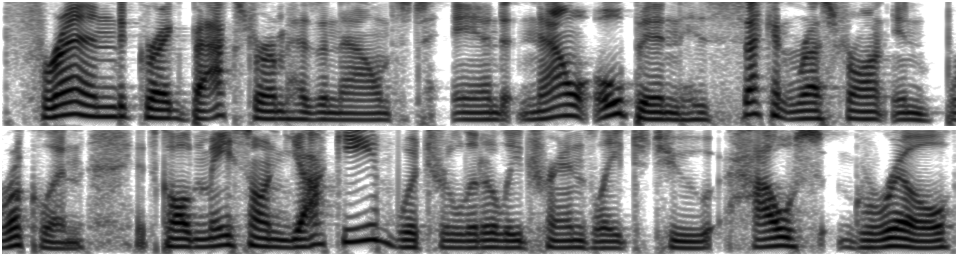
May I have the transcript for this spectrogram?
friend Greg Baxtrom has announced and now opened his second restaurant in Brooklyn. It's called Maison Yaki, which literally translates to house grill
